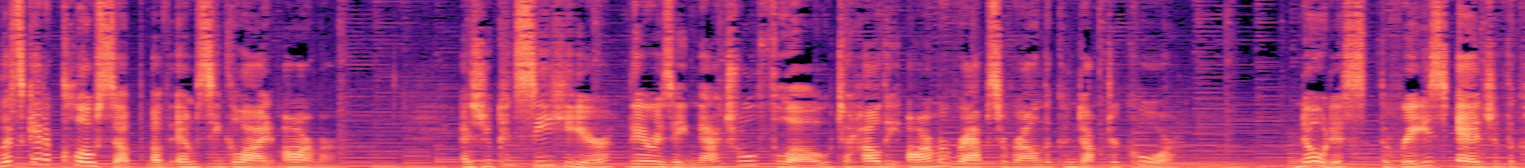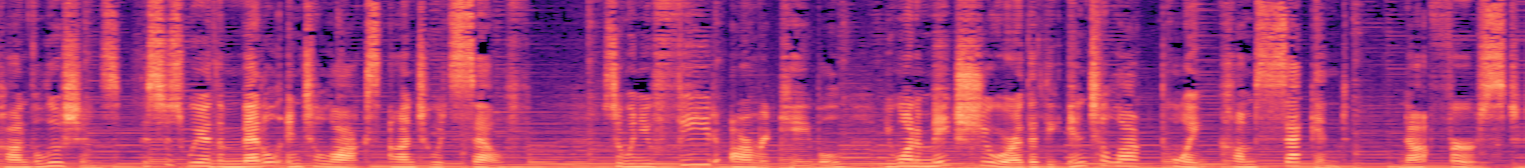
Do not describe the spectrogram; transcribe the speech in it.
Let's get a close-up of MC Glide armor. As you can see here, there is a natural flow to how the armor wraps around the conductor core. Notice the raised edge of the convolutions. This is where the metal interlocks onto itself. So when you feed armored cable, you want to make sure that the interlock point comes second, not first.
